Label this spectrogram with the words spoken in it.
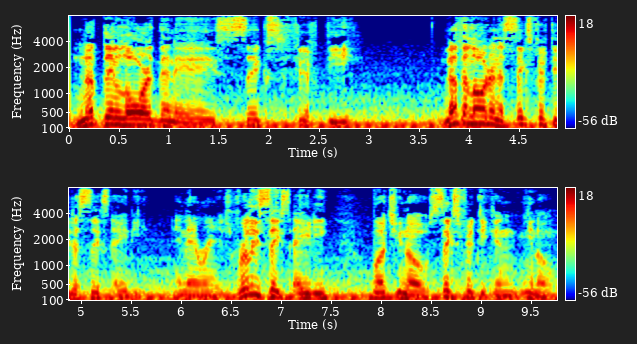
nothing lower than a 650, nothing lower than a 650 to 680 in that range. Really 680, but you know, 650 can, you know,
